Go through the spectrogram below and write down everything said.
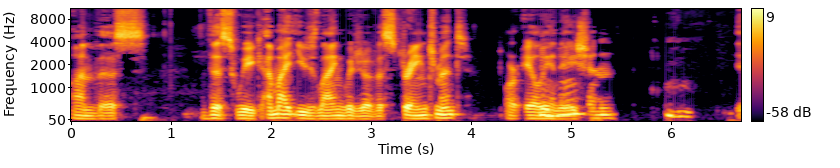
on this this week, I might use language of estrangement or alienation mm-hmm.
